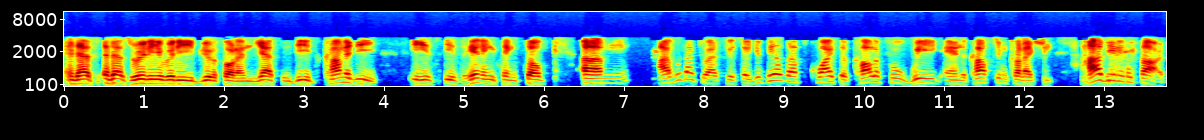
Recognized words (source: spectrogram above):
And that's and that's really really beautiful. And yes, indeed, comedy is is hitting things. So um, I would like to ask you. So you built up quite a colorful wig and a costume collection. How did it start?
